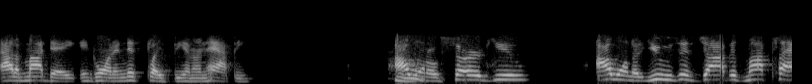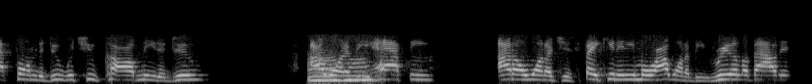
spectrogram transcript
out of my day and going in this place being unhappy. I Mhm. want to serve you. I want to use this job as my platform to do what you called me to do. I want to be Mhm. happy. I don't want to just fake it anymore. I want to be real about it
